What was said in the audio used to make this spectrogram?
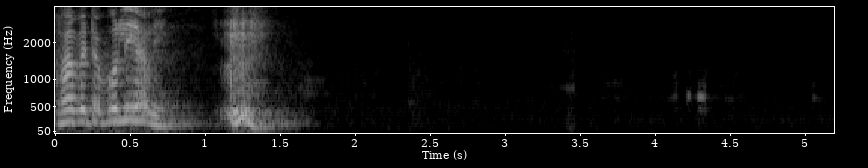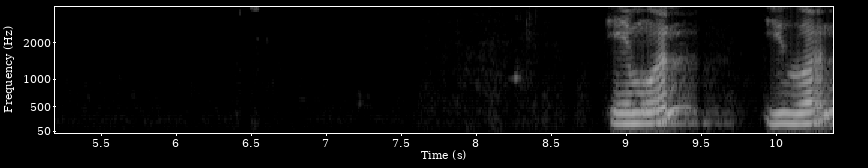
हाँ बेटा बोलिए अभी। एम वन यू वन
